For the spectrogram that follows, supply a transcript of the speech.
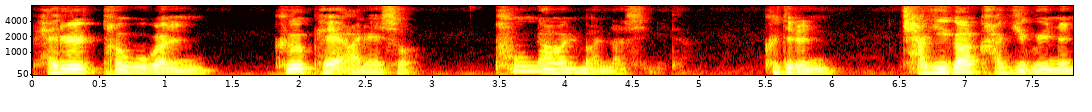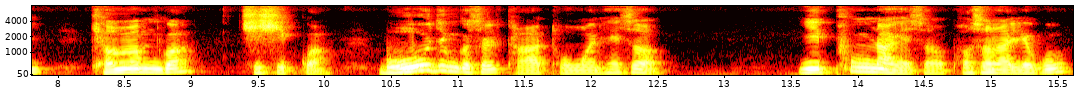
배를 타고 가는 그 배 안에서 풍랑을 만났습니다. 그들은 자기가 가지고 있는 경험과 지식과 모든 것을 다 동원해서 이 풍랑에서 벗어나려고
